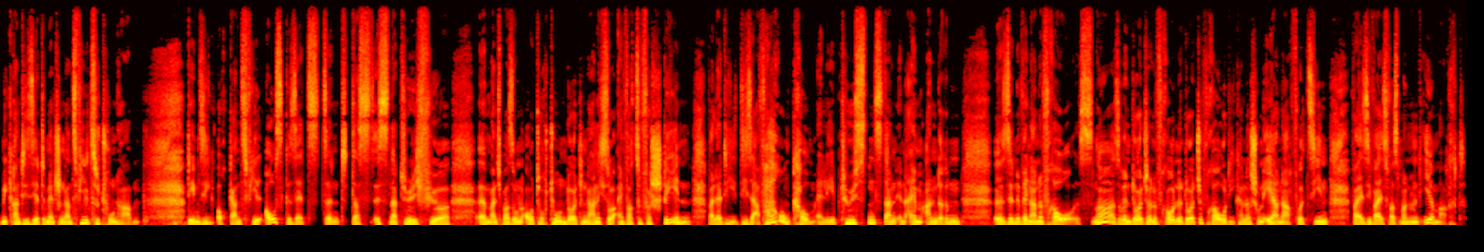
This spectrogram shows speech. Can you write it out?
migrantisierte Menschen ganz viel zu tun haben, dem sie auch ganz viel ausgesetzt sind. Das ist natürlich für äh, manchmal so einen autochthonen Deutschen gar nicht so einfach zu verstehen, weil er die, diese Erfahrung kaum erlebt. Höchstens dann in einem anderen äh, Sinne, wenn er eine Frau ist. Ne? Also wenn Deutscher eine Frau, eine deutsche Frau, die kann das schon eher nachvollziehen, weil sie weiß, was man mit ihr macht.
